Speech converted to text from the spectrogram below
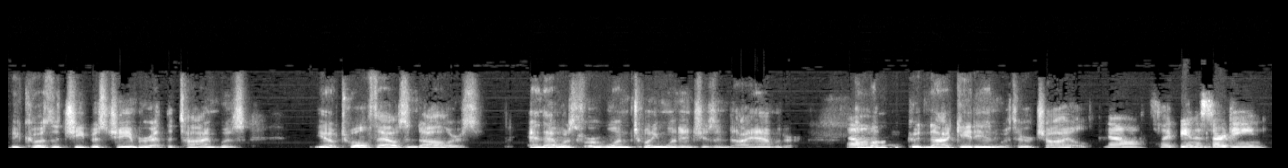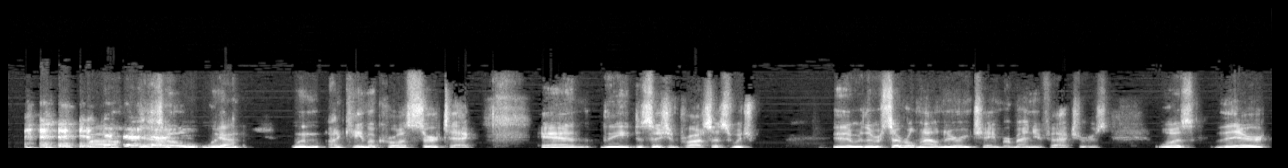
because the cheapest chamber at the time was, you know, $12,000. And that was for one 21 inches in diameter. Um, a mom could not get in with her child. No, it's like being a sardine. wow. yeah. So when yeah. when I came across Certec and the decision process, which there were, there were several mountaineering chamber manufacturers, was their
